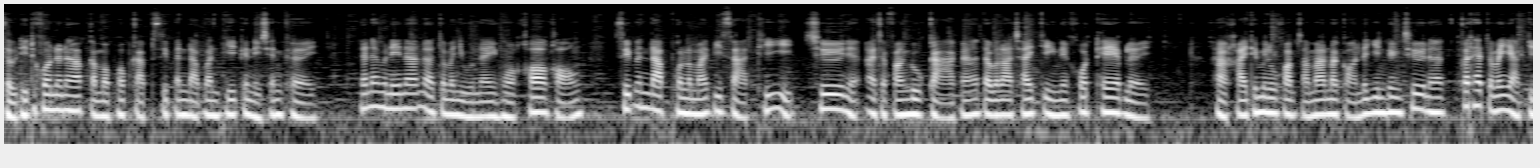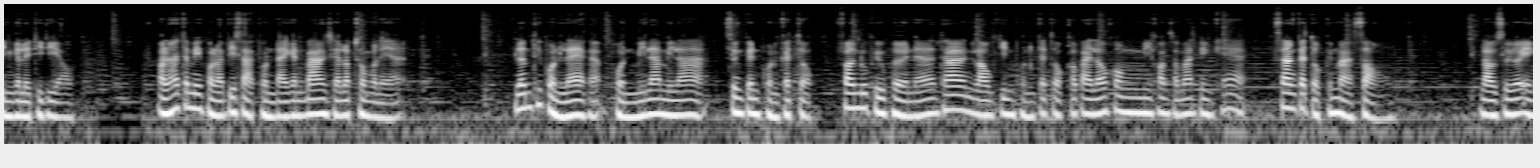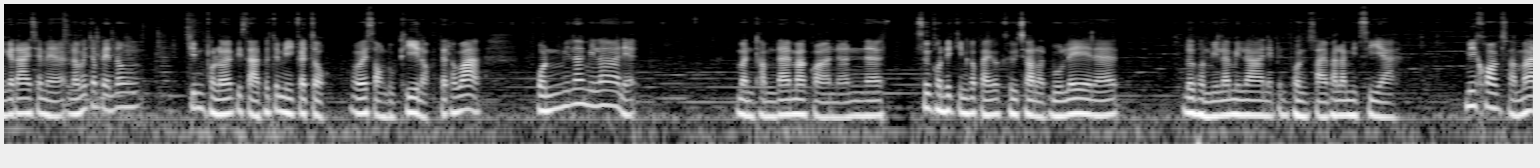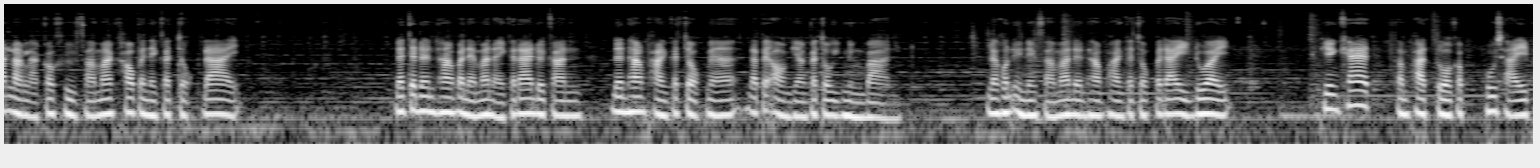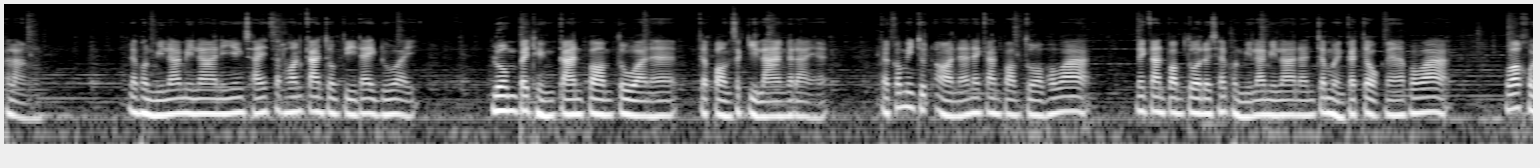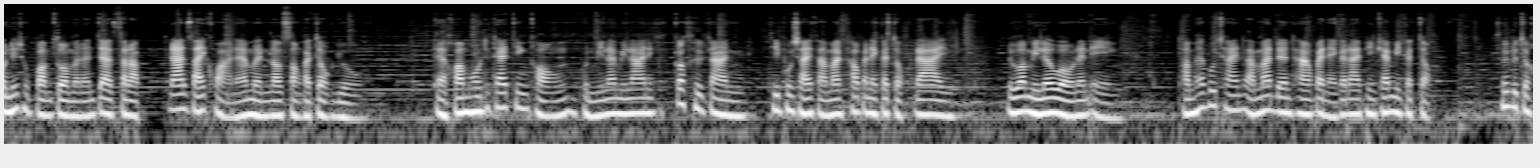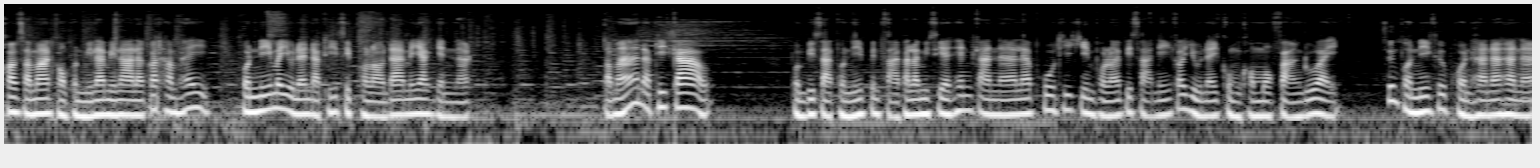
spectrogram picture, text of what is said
สวัสดีทุกคนด้วยนะครับ กลับมาพบกับ 10 อันดับวันพี e กันอีกเช่นเคย และในวันนี้นะเราจะมาอยู่ในหัวข้อของ 10 อันดับผลไม้ปีศาจที่ชื่อเนี่ยอาจจะฟังดูกากนะ แต่เวลาใช้จริงเนี่ยโคตรเทพเลย หากใครที่ไม่รู้ความสามารถมาก่อนได้ยินเพียงชื่อนะฮะก็แทบจะไม่อยากกินกันเลยทีเดียวเอาละจะมีผลไม้ปีศาจผลใดกันบ้างเชิญรับชมกันเลยฮะเริ่มที่ผลแรกอะผลมิล่ามิล่าซึ่งเป็นผลกระจก ฟังดูผิวเผินนะ ถ้าเรากินผลกระจกเข้าไปแล้วคงมีความสามารถเพียงแค่ สร้างกระจกขึ้นมาส่อง เราซื้อเองก็ได้ใช่ไหมเราไม่จำเป็นต้องกินผลไม้ปีศาจเพื่อจะมีกระจกเอาไว้ส่องทุกที่หรอก แต่ถ้าว่าผลมิล่ามิล่าเนี่ย มันทำได้มากกว่านั้นนะ ซึ่งคนที่กินเข้าไปก็คือชาร์ลอตบูเล่นะ โดยผลมิล่ามิล่าเนี่ยเป็นผลสายพารามิเซีย มีความสามารถหลักๆ ก็คือสามารถเข้าไปในกระจกได้ และจะเดินทางไปไหนมาไหนก็ได้ โดยการเดินทางผ่านกระจกนะ และไปออกอย่างกระจกอีกหนึ่งบาน และคนอื่นยังสามารถเดินทางผ่านกระจกไปได้อีกด้วย เพียงแค่สัมผัสตัวกับผู้ใช้พลัง และผลมิล่ามิล่านี้ยังใช้สะท้อนการโจมตีได้อีกด้วย รวมไปถึงการปลอมตัวนะฮะจะปลอมสักกี่ลางก็ได้ฮะแต่ก็มีจุดอ่อนนะในการปลอมตัวเพราะว่าในการปลอมตัวโดยใช้ผลมิล่ามิล่านั้นจะเหมือนกระจกนะเพราะว่าเพราะว่าคนที่ถูกปลอมตัวมานั้นจะสลับด้านซ้ายขวานะเหมือนเราส่องกระจกอยู่ แต่ความโหดที่แท้จริงของผลมิล่ามิล่านี่ก็คือการที่ผู้ใช้สามารถเข้าไปในกระจกได้ หรือว่า Mirror World นั่นเอง ทำให้ผู้ใช้สามารถเดินทางไปไหนก็ได้เพียงแค่มีกระจก ซึ่งดูจากความสามารถของผลมิลามิลาแล้วก็ทำให้ผลนี้มาอยู่ในอันดับที่ 10 ของเราได้ไม่ยากเย็นนัก ต่อมาอันดับที่ 9 ผลปีศาจผลนี้เป็นสายพารามิเซียเช่นกันนะ และผู้ที่กินผลไม้ปีศาจนี้ก็อยู่ในกลุ่มของหมวกฟางด้วย ซึ่งผลนี้คือผลฮานะฮานะ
